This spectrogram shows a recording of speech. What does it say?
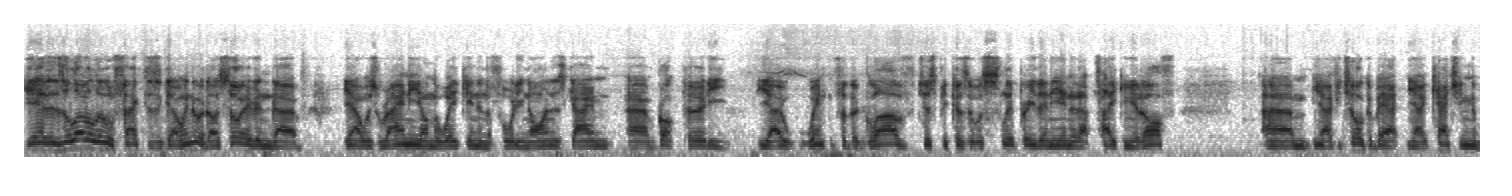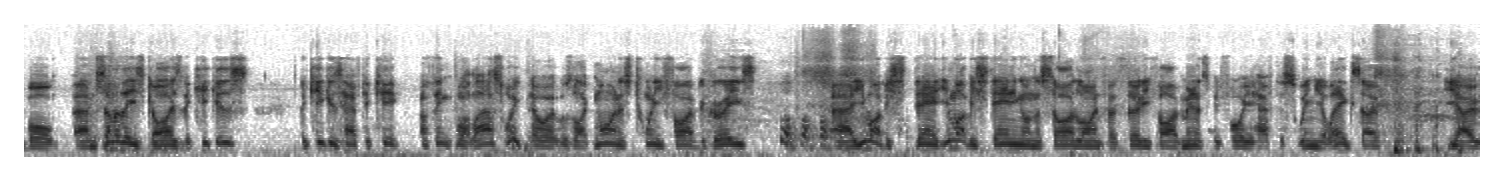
Yeah, there's a lot of little factors that go into it. I saw even, uh, you know, it was rainy on the weekend in the 49ers game. Um, Brock Purdy, you know, went for the glove just because it was slippery. Then he ended up taking it off. Um, you know, if you talk about, you know, catching the ball, um, some of these guys, the kickers, the kickers have to kick. I think what last week though it was like minus 25 degrees. Uh, you might be stand, you might be standing on the sideline for 35 minutes before you have to swing your leg. So, you know,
